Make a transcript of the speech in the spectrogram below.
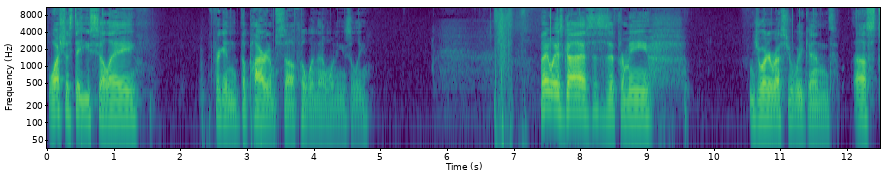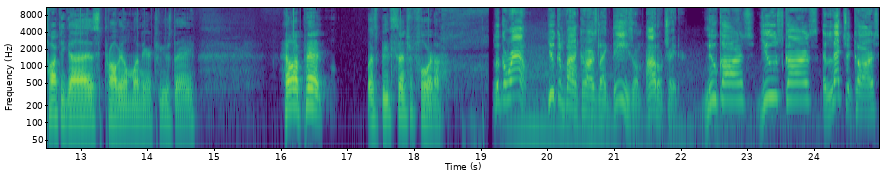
Washington State, UCLA. Friggin' the Pirate himself, he'll win that one easily. But anyways, guys, this is it for me. Enjoy the rest of your weekend. I'll talk to you guys probably on Monday or Tuesday. Hell in a pit. Let's beat Central Florida. Look around. You can find cars like these on AutoTrader. New cars, used cars, electric cars,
